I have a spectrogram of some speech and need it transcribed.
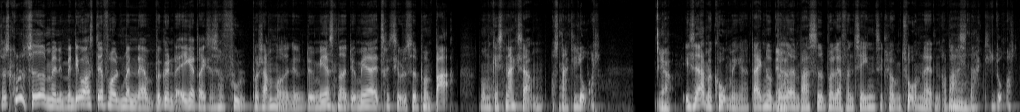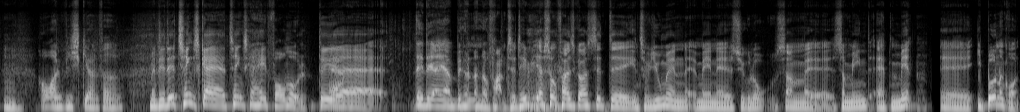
Så skulle du sidde, men, men det er jo også derfor, at man er begyndt at ikke at drikke sig så fuld på samme måde. Det er jo mere sådan noget, det er jo mere attraktivt at sidde på en bar, hvor man kan snakke sammen og snakke lort. Ja. Især med komikere. Der er ikke noget Ja. bedre, end bare at sidde på La Fontaine til klokken to om natten og bare Mm. snakke lort mm. over en whisky og en fadøl. Men det er det, ting skal, ting skal have et formål. Det, Ja. er, det er der, jeg begyndte at nå frem til. Det, jeg så faktisk også et uh, interview med en, med en uh, psykolog, som, uh, som mente, at mænd uh, i bund og grund,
